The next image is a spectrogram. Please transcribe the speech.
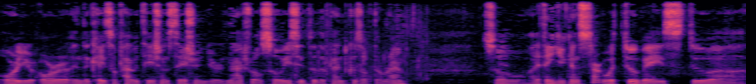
or your or in the case of habitation station, your natural is so easy to defend because of the ramp. So I think you can start with two base, do a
